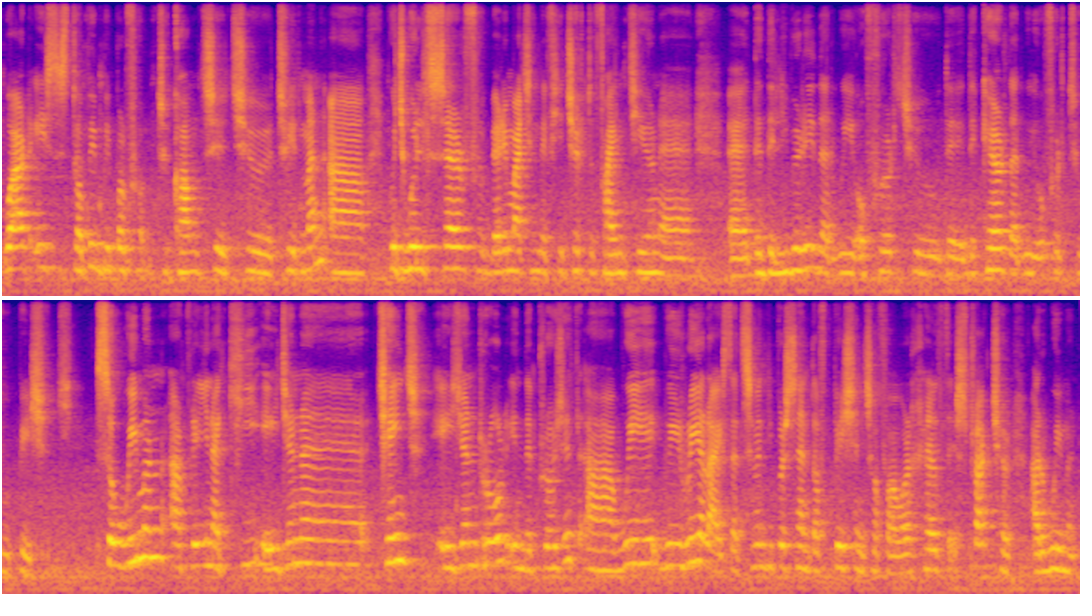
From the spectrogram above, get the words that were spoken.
what is stopping people from, to come to, to treatment, uh, which will serve very much in the future to fine-tune uh, uh, the delivery that we offer to, the, the care that we offer to patients. So women are playing a key agent, uh, change agent role in the project. Uh, we, we realized that 70% of patients of our health structure are women.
